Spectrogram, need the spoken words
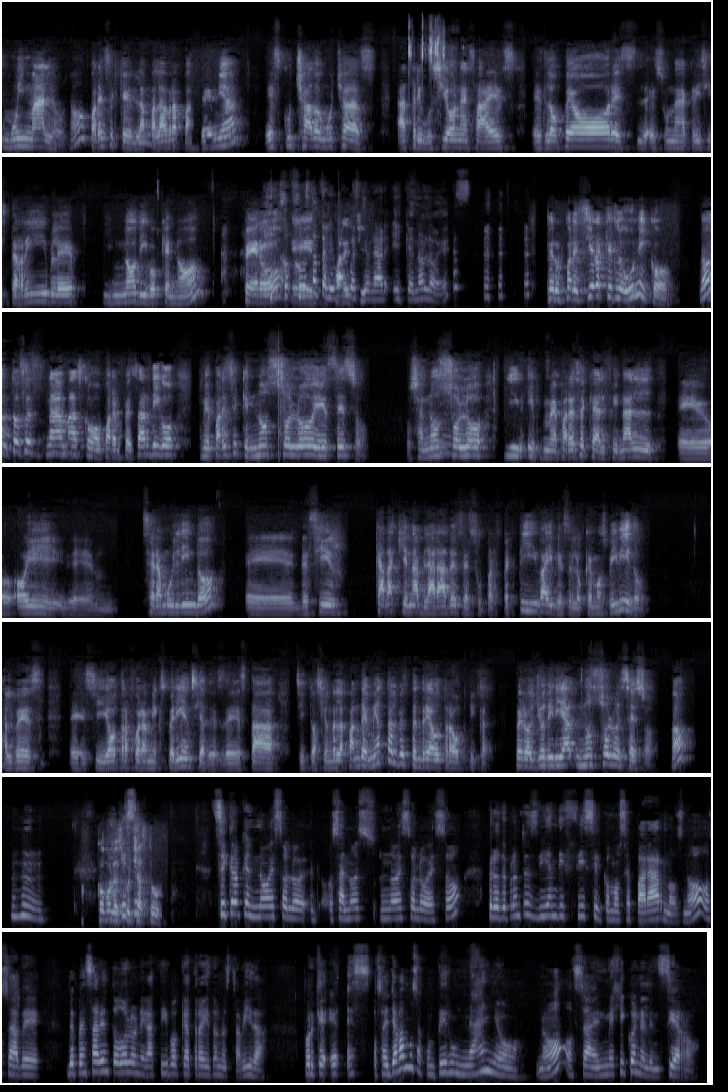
muy malo, ¿no? Parece que la mm. palabra pandemia, he escuchado muchas atribuciones a es, es lo peor, es, es una crisis terrible, y no digo que no, pero... Justo te lo iba a cuestionar y que no lo es. pero pareciera que es lo único, ¿no? Entonces, nada más como para empezar, digo, me parece que no solo es eso. O sea, no solo, y, me parece que al final eh, hoy eh, será muy lindo eh, decir, cada quien hablará desde su perspectiva y desde lo que hemos vivido. Tal vez si otra fuera mi experiencia desde esta situación de la pandemia, tal vez tendría otra óptica pero yo diría, no solo es eso, ¿no? ¿Cómo lo escuchas tú? Sí, creo que no es solo, o sea, no es, no es solo eso, pero de pronto es bien difícil como separarnos, ¿no? O sea, de, de pensar en todo lo negativo que ha traído nuestra vida. Porque e, es, o sea, ya vamos a cumplir un año, ¿no? O sea, en México en el encierro,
